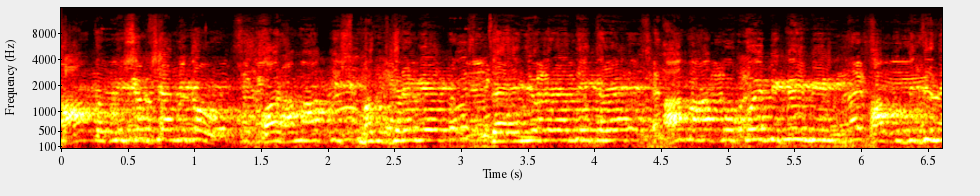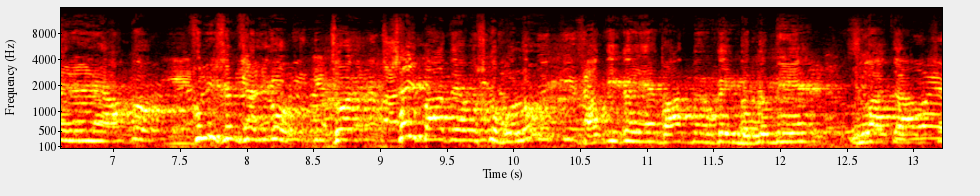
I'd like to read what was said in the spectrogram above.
आप तो अपनी समस्या लिखो और हम आपकी मदद करेंगे चाहे एनजीओ करें नहीं करें। हम आपको कोई भी कहीं भी आपको कितने नहीं लेने आपको खुली समस्या लिखो जो सही बात है उसको बोलो। बाकी कहीं है बात में कहीं मतलब नहीं है। इन बात आप है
